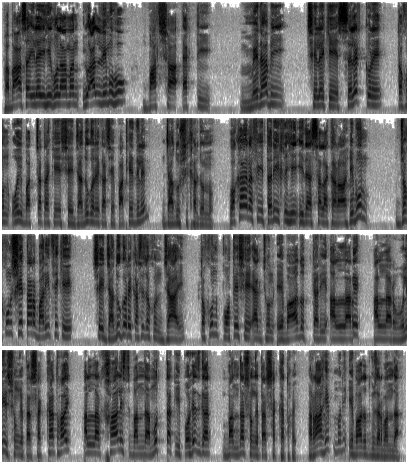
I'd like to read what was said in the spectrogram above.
ফাবাসা ইলাইহি গোলামান ইউ আল লিমুহু বাদশাহ একটি মেধাবী ছেলেকে সিলেক্ট করে তখন ওই বাচ্চাটাকে সেই জাদুঘরের কাছে পাঠিয়ে দিলেন জাদু শিখার জন্য। ওয়াকানাফি তারিকিহি ইদা সালাকা রাহিবুন, যখন সে তার বাড়ি থেকে সেই জাদুঘরের কাছে যখন যায়, তখন পথে সে একজন এবাদতকারী আল্লাহর আল্লাহর ওলির সঙ্গে তার সাক্ষাৎ হয়। আল্লাহর খালিস বান্দা, মুত্তাকি পরহেজগার বান্দার সঙ্গে তার সাক্ষাৎ হয়। রাহিব মানে এবাদত গুজার বান্দা।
